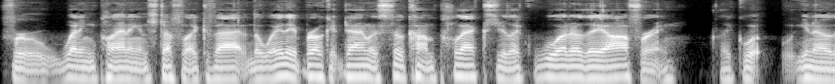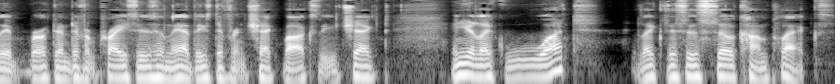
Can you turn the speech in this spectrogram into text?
for wedding planning and stuff like that. And the way they broke it down was so complex. You're like, what are they offering? Like what, you know, they broke down different prices and they had these different check boxes that you checked. And you're like, what? Like this is so complex.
